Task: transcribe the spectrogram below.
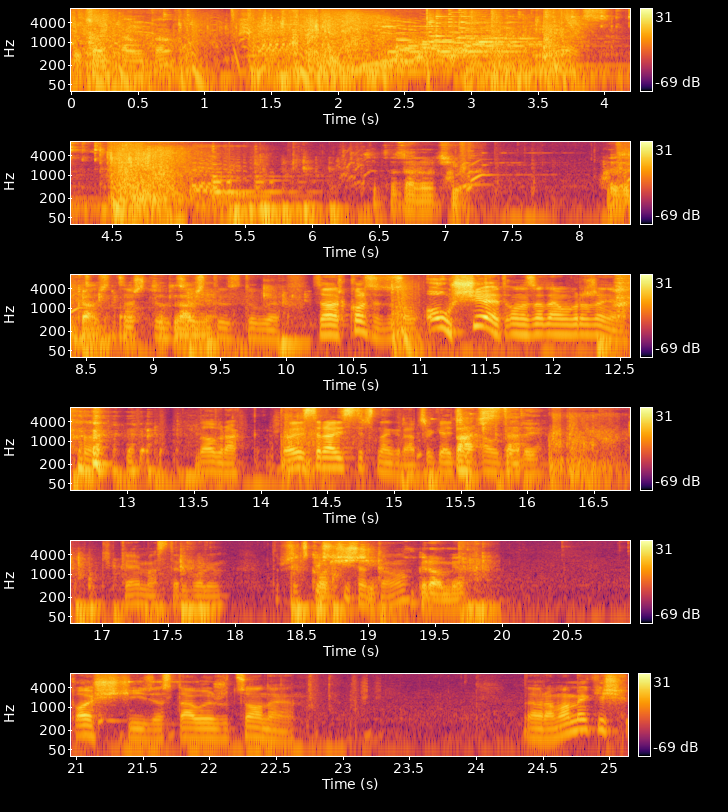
Rzucam taunta. Jest. Co to za lucik? To jest gaz, no, Coś to tu, dla coś mnie. tu. Zobacz, kolce tu są. Oh shit! One zadają obrażenia. Dobra, to jest realistyczna gra, czekajcie. Patrz auto. stary, Czekaj, master volume. Troszeczkę ściszę kości to. w gromie. Kości zostały rzucone. Dobra, mam jakiś,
